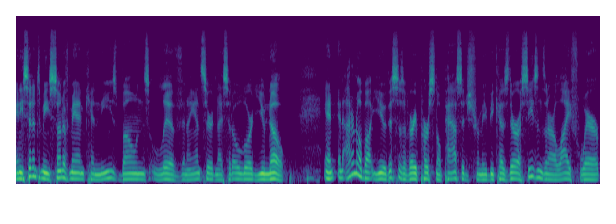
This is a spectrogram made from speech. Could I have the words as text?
And he said unto me, Son of man, can these bones live? And I answered and I said, O Lord, you know. And, and I don't know about you, this is a very personal passage for me because there are seasons in our life where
